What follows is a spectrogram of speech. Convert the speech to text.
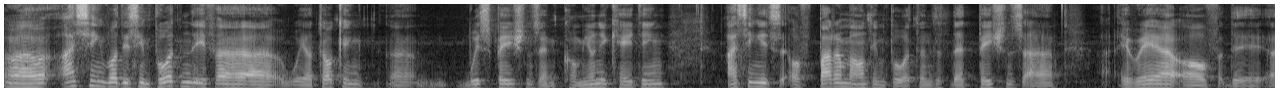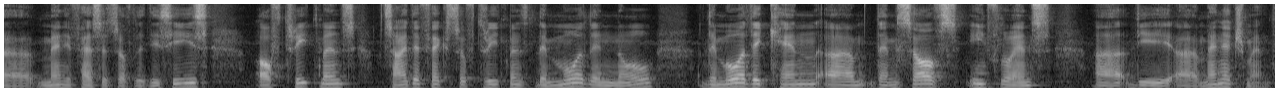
Uh, I think what is important if uh, we are talking uh, with patients and communicating, I think it's of paramount importance that patients are aware of the uh, many facets of the disease, of treatments, side effects of treatments. The more they know, the more they can um, themselves influence uh, the uh, management.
